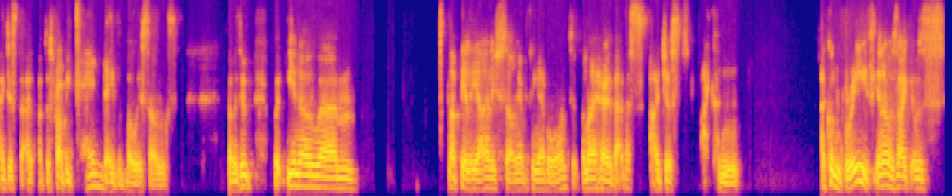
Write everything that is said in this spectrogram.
I just I, there's probably ten David Bowie songs. But you know, um, that Billie Eilish song, "Everything I Ever Wanted." When I heard that, that's I just I couldn't I couldn't breathe. You know, it was like it was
